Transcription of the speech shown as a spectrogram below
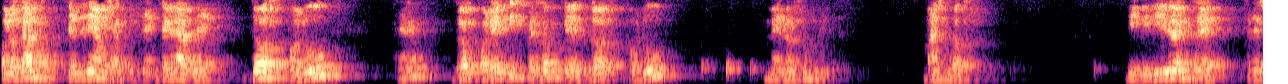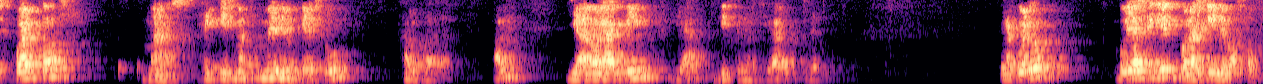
Por lo tanto, tendríamos aquí la integral de 2 por u, 2 ¿eh? por x, perdón, que es 2 por u menos un medio, más 2, dividido entre 3 cuartos más x más un medio, que es u, al cuadrado. ¿vale? Y ahora aquí ya diferencial de ¿De acuerdo? Voy a seguir por aquí debajo.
